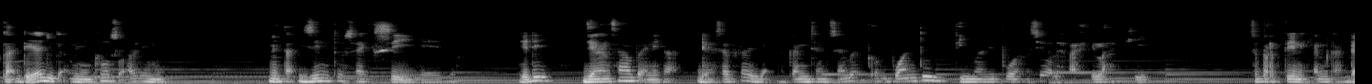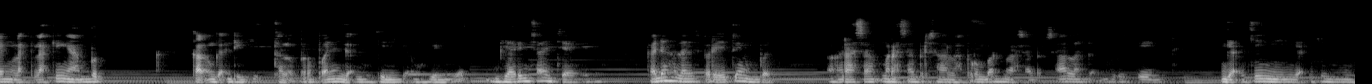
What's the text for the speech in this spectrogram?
kak Dea juga menyinggung soal ini. Minta izin itu seksi gitu. Jadi jangan sampai nih kak. Dea Safra juga kan jangan sampai perempuan tuh dimanipulasi oleh laki-laki. Seperti ini kan kadang laki-laki ngambek. Kalau nggak di kalau perempuannya nggak mungkin nggak mungkin ya biarin saja gitu. kadang hal seperti itu yang buat uh, rasa merasa bersalah. Perempuan merasa bersalah nggak nurutin. Nggak gini nggak gini.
